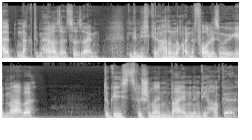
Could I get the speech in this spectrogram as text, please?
halb nackt im Hörsaal zu sein, in dem ich gerade noch eine Vorlesung gegeben habe. Du gehst zwischen meinen Beinen in die Hocke.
